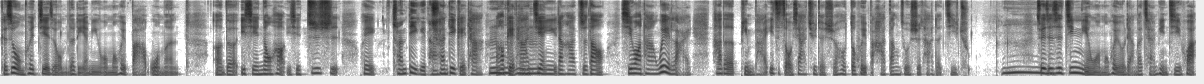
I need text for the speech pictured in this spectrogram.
可是我们会借着我们的联名，我们会把我们呃的一些 know how、一些知识会传递给他，传递给他，然后给他建议，让他知道，希望他未来他的品牌一直走下去的时候，都会把它当做是他的基础。嗯，所以这是今年我们会有两个产品计划，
